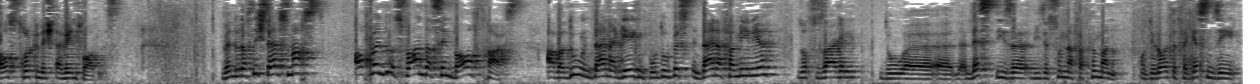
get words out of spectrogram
ausdrücklich erwähnt worden ist. Wenn du das nicht selbst machst, auch wenn du es woanders hin beauftragst, aber du in deiner Gegend, wo du bist, in deiner Familie, sozusagen, du äh, äh, lässt diese, diese Sunna verkümmern und die Leute vergessen sie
